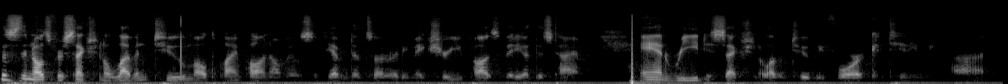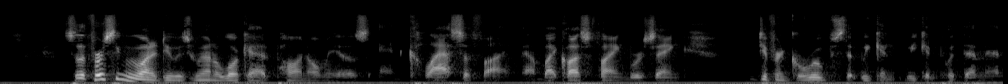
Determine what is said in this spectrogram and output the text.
This is the notes for section 11.2, multiplying polynomials. If you haven't done so already, make sure you pause the video at this time and read section 11.2 before continuing on. So the first thing we want to do is we want to look at polynomials and classifying them. By classifying, we're saying different groups that we can we can put them in.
